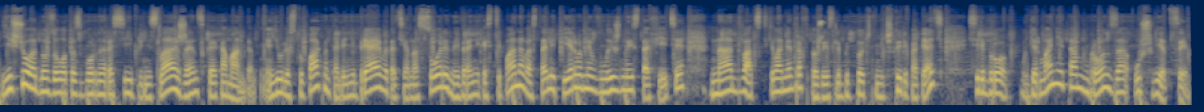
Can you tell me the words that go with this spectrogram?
Еще одно золото сборной России принесла женская команда. Юля Ступак, Наталья Непряева, Татьяна Сорина и Вероника Степанова стали первыми в лыжной эстафете на 20 километров, тоже если быть точными, 4 по 5. Серебро у Германии там, бронза у Швеции.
